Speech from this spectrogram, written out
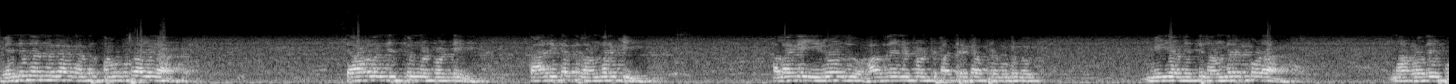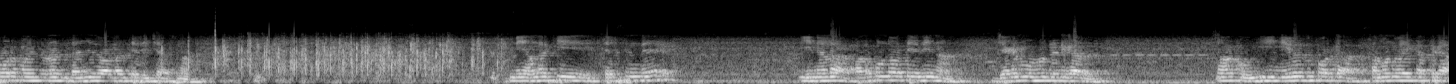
వెన్నుదన్నుగా గత సంవత్సరాలుగా సేవలు అందిస్తున్నటువంటి కార్యకర్తలందరికీ అలాగే ఈరోజు హాజరైనటువంటి పత్రికా ప్రముఖులు మీడియా మిత్రులందరికీ కూడా నా హృదయపూర్వకమైనటువంటి ధన్యవాదాలు తెలియజేస్తున్నాను మీ అందరికీ తెలిసిందే ఈ నెల పదకొండవ తేదీన జగన్మోహన్ రెడ్డి గారు నాకు ఈ నియోజకవర్గ సమన్వయకర్తగా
